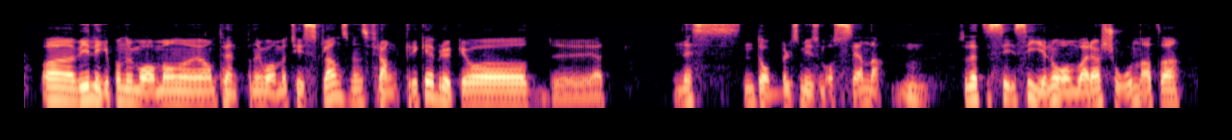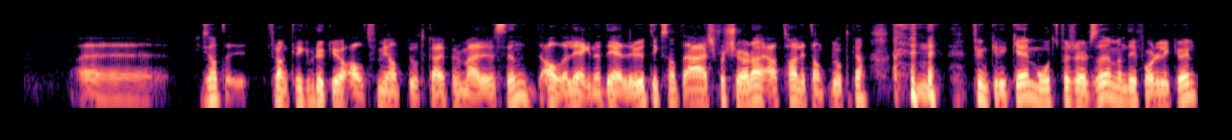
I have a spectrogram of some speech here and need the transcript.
Og Vi ligger på nivå med, omtrent på nivå med Tyskland, mens Frankrike bruker jo ja, nesten dobbelt så mye som oss igjen. da. Mm. Så dette sier noe om variasjonen. at eh, ikke sant? Frankrike bruker jo altfor mye antibiotika i primærhelsen. Alle legene deler ut. ikke sant? Jeg er forkjøla, ja, ta litt antibiotika. Mm. Funker ikke mot forkjølelse, men de får det likevel.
